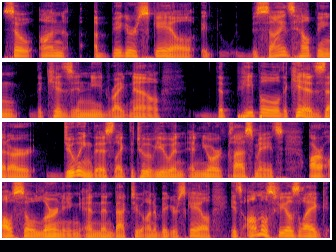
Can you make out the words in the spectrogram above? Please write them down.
So on a bigger scale it, besides helping the kids in need right now, the people, the kids that are doing this, like the two of you and, and your classmates, are also learning and then back to on a bigger scale. It almost feels like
